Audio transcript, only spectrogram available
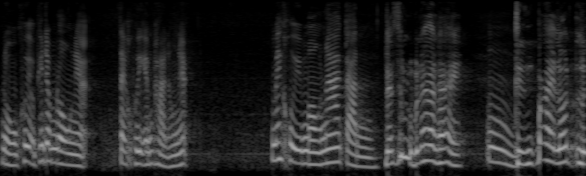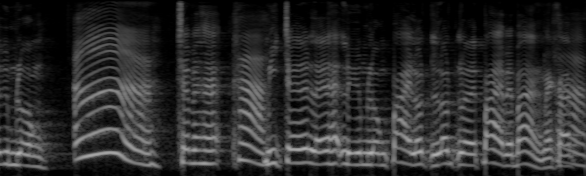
หนูคุยกับพี่ดำรงเนี่ย แต่คุยกันผ่านตรงเนี้ย ไม่คุยมองหน้ากัน แต่สรุปแล้วอะไร อืม ถึงป้ายรถลืมลง อ่า ใช่ไหมฮะค่ะมีเจอเลยฮะลืมลงป้ายรถรถเลยป้ายไปบ้างนะครับค่ะ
